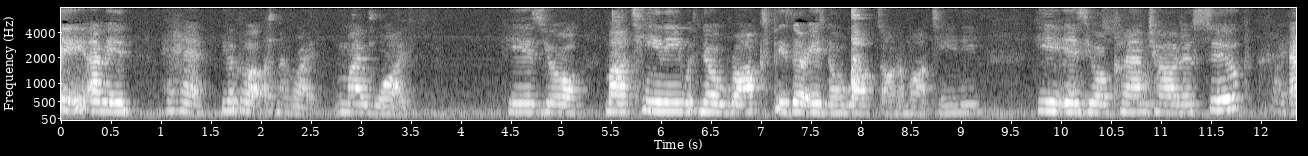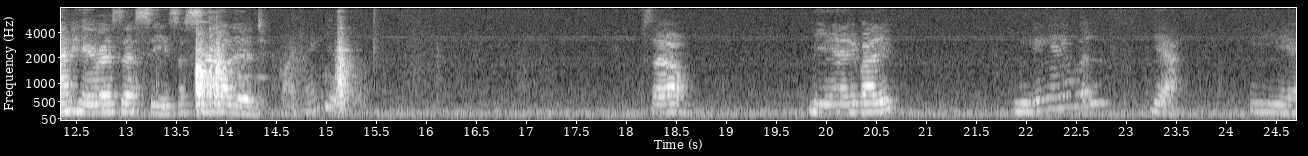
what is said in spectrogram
honey. I mean, heh You look a lot like my wife. My wife. Here's your martini with no rocks, because there is no rocks on a martini. Here is your clam chowder soup, and here is a Caesar salad. Why, thank you. So, meet anybody? Meeting anyone? Yeah. Yeah,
